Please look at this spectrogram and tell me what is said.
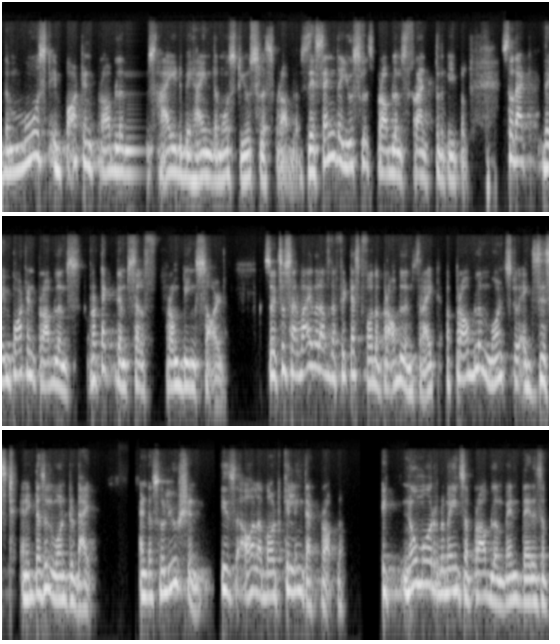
the most important problems hide behind the most useless problems. They send the useless problems front to the people so that the important problems protect themselves from being solved. So it's a survival of the fittest for the problems, right? A problem wants to exist and it doesn't want to die. And the solution is all about killing that problem. It no more remains a problem when there is a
